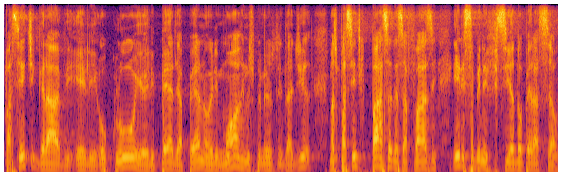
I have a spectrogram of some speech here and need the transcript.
paciente grave, ele oclui, ele perde a perna, ou ele morre nos primeiros 30 dias, mas o paciente que passa dessa fase, ele se beneficia da operação.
